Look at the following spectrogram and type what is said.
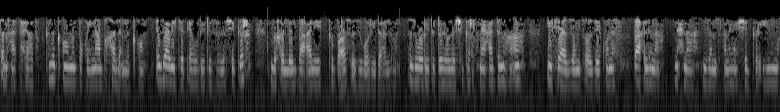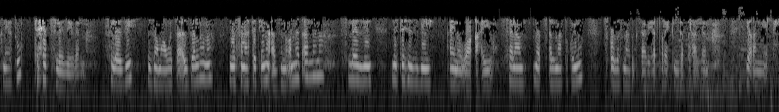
ጽንዓት ይሃብ ክንቃወም እንተኾይና ብኻልእ ንቃወም እዚ ኣብ ኢትዮጵያ ወሪዱ ዘሎ ሽግር ብክልል ብዓሌት ክበኣሱ እዚ ወሪዱ ኣሎ እዚ ወሪዱ ዘሎ ሽግር ናይ ዓድና ከኣ ኢሰያስ ዘምጽኦ ዘይኮነስ ባዕልና ንሕና ዘምጻናዮ ሽግር እዩ ምክንያቱ ትሕት ስለ ዘይበልና ስለዚ እዞም ኣብ ወጻኢ ዘለና ነብስና ፈቲና ኣብዚ ንቅመጥ ኣለና ስለዚ ነቲ ህዝቢ ኣይነዋቃዕዮ ሰላም መቅጸልና ተኮይኑ ጸሎት ናብ እግዚኣብሔር ጥራይ ክንገብር ኣለና የቀንየለይ።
